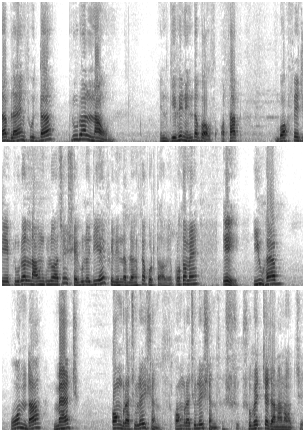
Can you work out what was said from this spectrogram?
the blanks with the plural noun in given in the box অর্থাৎ বক্সে যে প্লুরাল নাউনগুলো আছে, সেগুলো দিয়ে ফিল ইন দ্য ব্ল্যাঙ্কসটা করতে হবে। প্রথমে A you have won the match congratulations congratulations শুভেচ্ছা জানানো হচ্ছে।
